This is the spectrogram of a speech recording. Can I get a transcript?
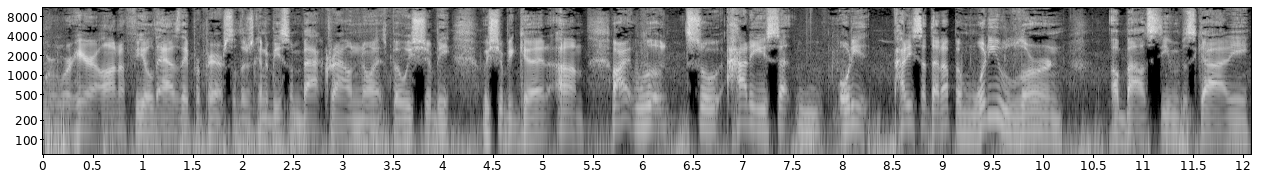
We're, we're here on a field as they prepare, so there's going to be some background noise, but we should be we should be good. Um, all right. Well, so how do you set what do you how do you set that up, and what do you learn about Stephen Piscotty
